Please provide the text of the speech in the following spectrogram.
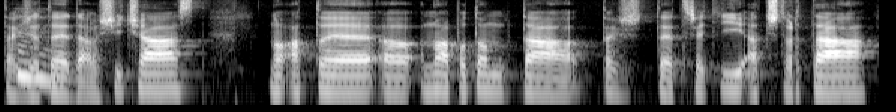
Takže mm-hmm. to je další část. No a to je, no a potom ta, takže to je třetí a čtvrtá,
